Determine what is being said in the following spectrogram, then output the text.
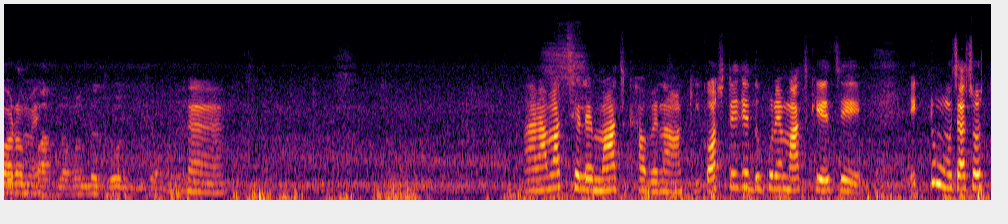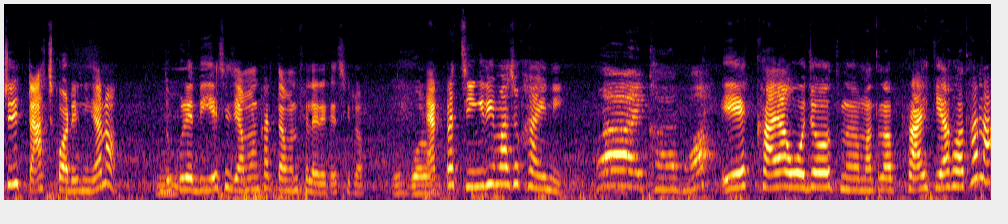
গরমে পাতলা করলে ঝোল বিশাল মজা হয়েছে। হ্যাঁ আর আমার ছেলে মাছ খাবে না কি কষ্টে যে দুপুরে মাছ খেয়েছে একটু মোচা চচ্চড়ি টাচ করেনি জানো দুপুরে দিয়েছে যেমন খাট তেমন ফেলে রেখেছিল এই গরম একটা চিংড়ি মাছও খাইনি हाय खाया था एक खाया वो जो न- मतलब फ्राई किया हुआ था ना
